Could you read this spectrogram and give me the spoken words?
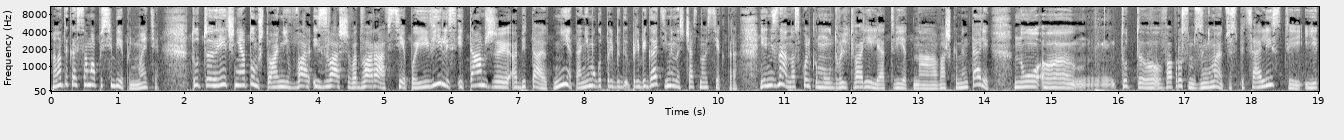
Она такая сама по себе, понимаете? Тут речь не о том, что они из вашего двора все появились и там же обитают. Нет, они могут прибег- прибегать именно с частного сектора. Я не знаю, насколько мы удовлетворили ответ на ваш комментарий, но э, тут э, вопросом занимаются специалисты, и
